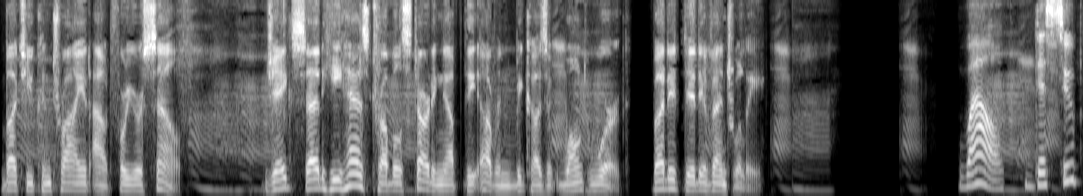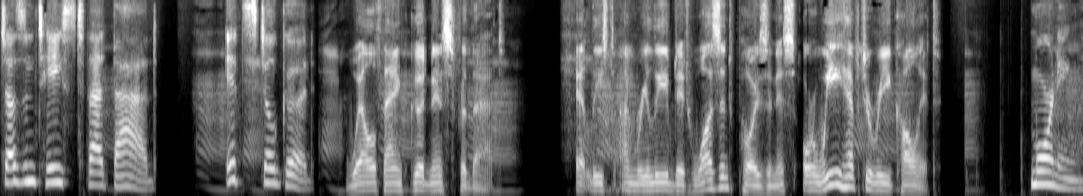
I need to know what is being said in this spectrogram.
but you can try it out for yourself. Jake said he has trouble starting up the oven because it won't work, but it did eventually. Wow, this soup doesn't taste that bad. It's still good. Well, thank goodness for that. At least I'm relieved it wasn't poisonous or we have to recall it. Morning.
